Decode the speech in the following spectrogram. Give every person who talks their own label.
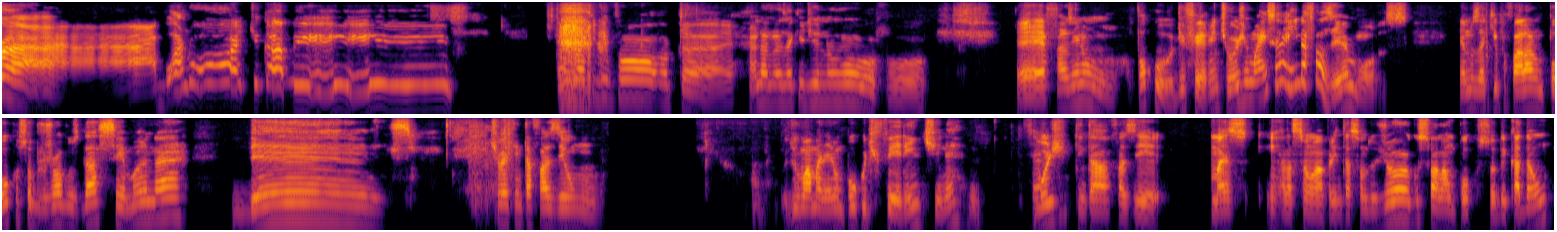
Speaker 1: Ufa! Boa noite, Gabi! Estamos aqui de volta. Olha nós aqui de novo. É, fazendo um, um pouco diferente hoje, mas ainda fazemos. Temos aqui para falar um pouco sobre os jogos da semana 10. A gente vai tentar fazer um de uma maneira um pouco diferente, né? Certo. Hoje tentar fazer mais em relação à apresentação dos jogos, falar um pouco sobre cada um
